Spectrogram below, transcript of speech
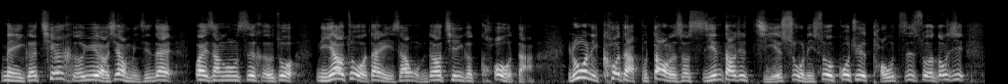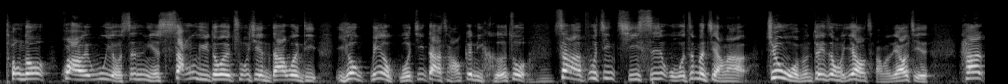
每个签合约哦，像我们以前在外商公司合作，你要做我代理商，我们都要签一个扣打。如果你扣打不到的时候，时间到就结束了。你所有过去的投资，所有东西通通化为乌有，甚至你的商誉都会出现很大问题。以后没有国际大厂要跟你合作。上海复星其实我这么讲啦，就我们对这种药厂的了解，它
